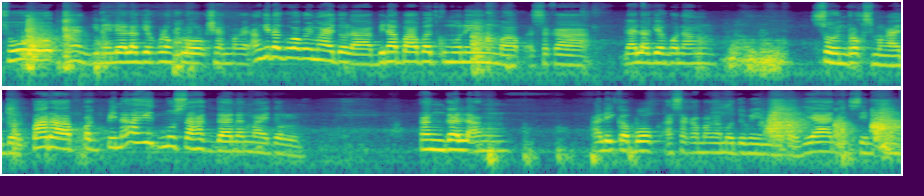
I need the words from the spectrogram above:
suot, yan, ginilalagyan ko lang Clorox yan mga Ang ginagawa ko yung mga idol, ah, binababad ko muna yung map at saka lalagyan ko ng sunrox mga idol para pag pinahid mo sa hagdanan mga idol tanggal ang alikabok at saka mga madumi mga idol. Yan ang simpleng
